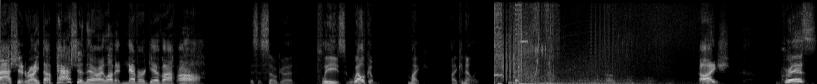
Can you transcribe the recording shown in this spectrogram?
Passion, right? The passion there. I love it. Never give up. Ah, this is so good. Please welcome Mike Iaconelli. Aish, Chris.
